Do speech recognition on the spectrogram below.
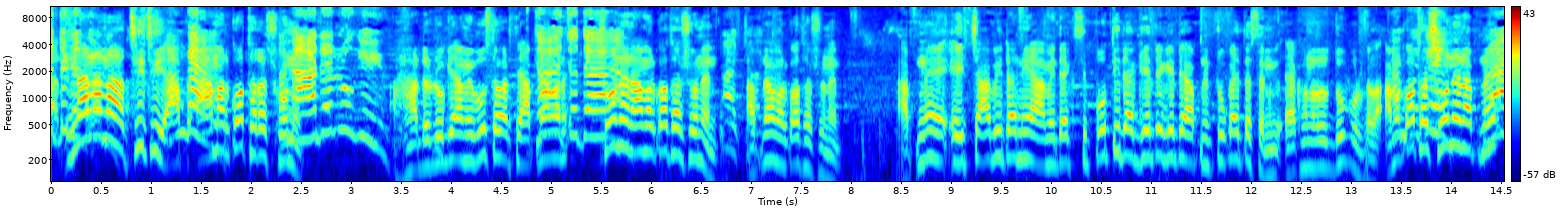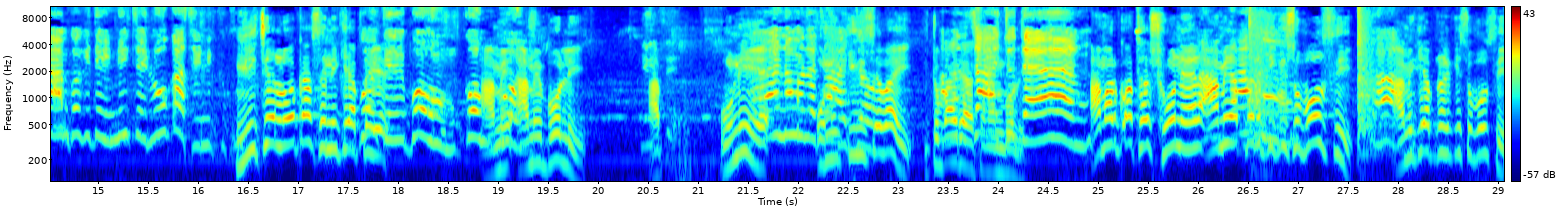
আপনি না না না ছি ছি আমার কথাটা শোনেন। হার্টের রুগী। আমি বুঝতে পারছি। আপনি আমার শোনেন আমার কথা শোনেন। আচ্ছা, আপনি আমার কথা শোনেন। আপনি এই চাবিটা নিয়ে আমি দেখছি প্রতিটা গেটে গেটে আপনি টুকাইতেছেন। এখন হলো দুপুর দুপুরবেলা। আমার কথা শোনেন আপনি। নিচে লোক আছে নাকি? আপনি? আমি আমি বলি উনি উনি কি। হয়েছে ভাই? একটু বাইরে আসেন আমি বলি। আমার কথা শোনেন আমি আপনার কি কিছু বলছি? হ্যাঁ। আমি কি আপনার কিছু বলছি?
